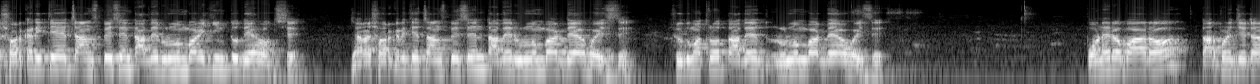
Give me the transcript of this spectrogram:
সরকারিতে চান্স পেয়েছেন, তাদের রুল নম্বরই কিন্তু দেওয়া হচ্ছে। যারা সরকারিতে চান্স পেয়েছেন, তাদের রুল নম্বর দেওয়া হয়েছে। শুধুমাত্র তাদের রুল নম্বর দেওয়া হয়েছে। পনেরো বারো, তারপরে যেটা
